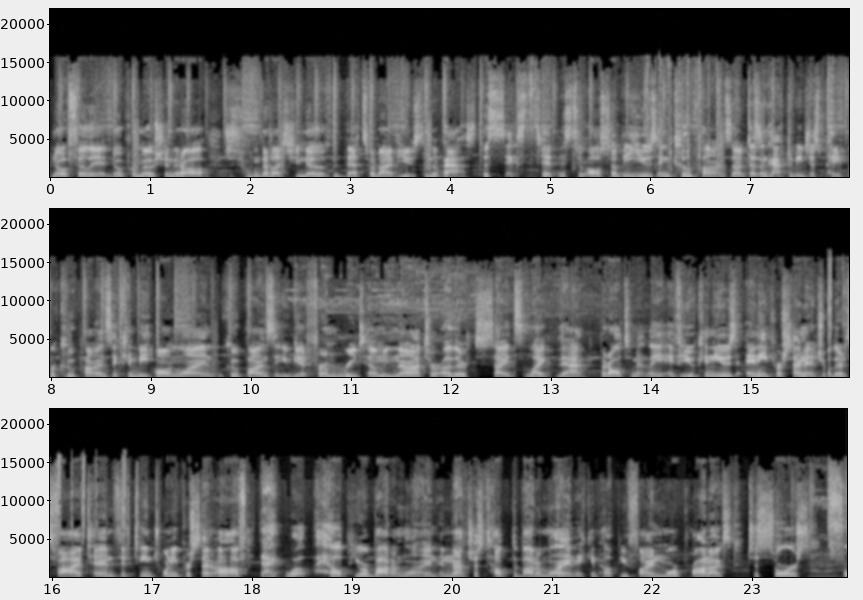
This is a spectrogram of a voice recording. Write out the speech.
No affiliate, no promotion at all. Just wanted to let you know that that's what I've used in the past. The sixth tip is to also be using coupons. Now, it doesn't have to be just paper coupons, it can be online coupons that you get from Retail Me Not or other sites like that. But ultimately, if you can use any percentage, whether it's 5, 10, 15, 20% off, that will help your bottom line and not just help the bottom line, it can help you find more products to source for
